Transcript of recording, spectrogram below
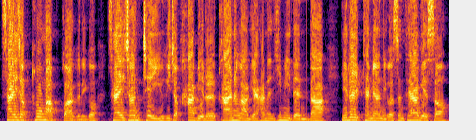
사회적 통합과 그리고 사회 전체의 유기적 합의를 가능하게 하는 힘이 된다. 이를테면 이것은 대학에서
